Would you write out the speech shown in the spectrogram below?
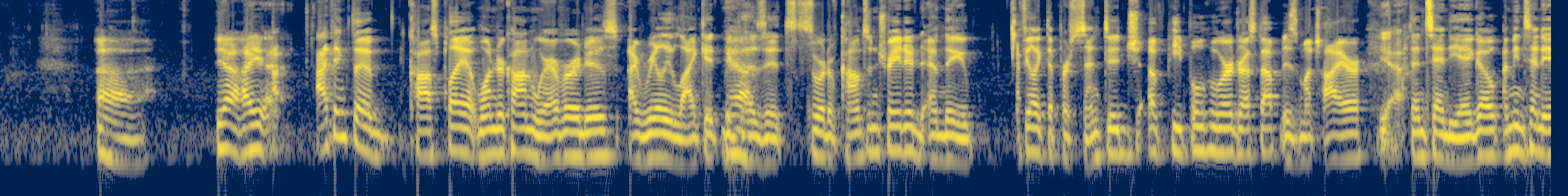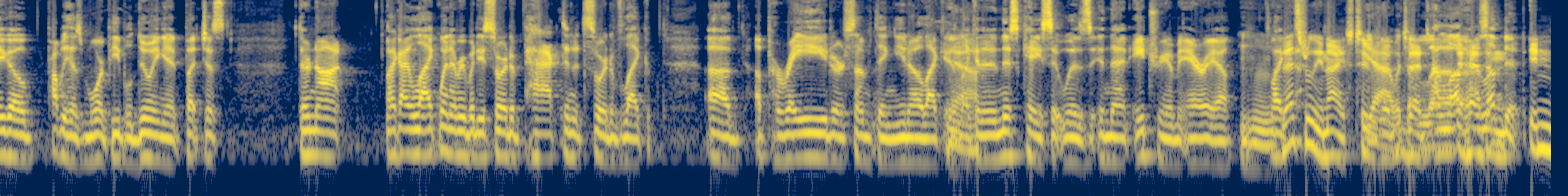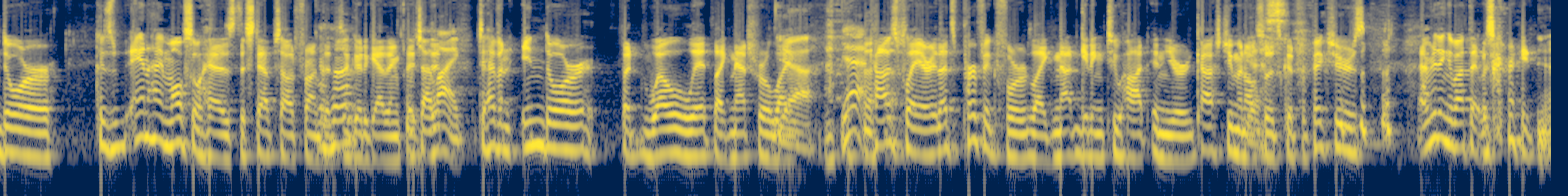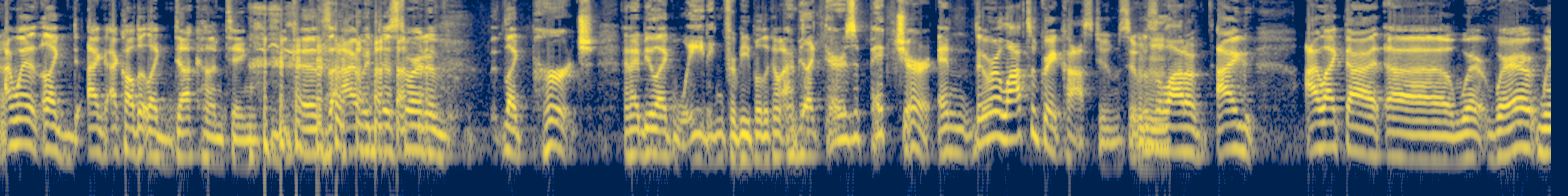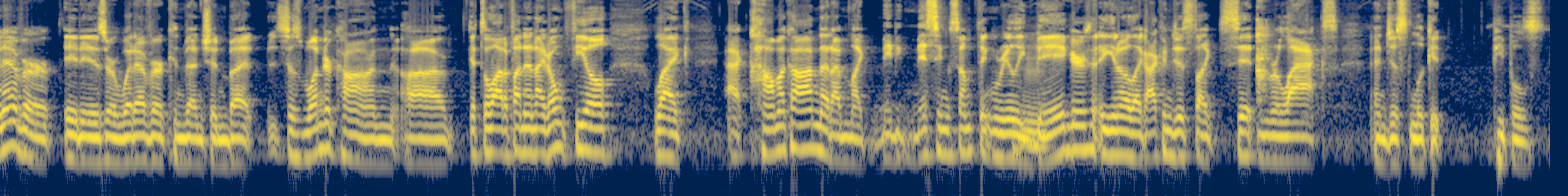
Uh, Yeah. I. I think the cosplay at WonderCon, wherever it is, I really like it Yeah. because it's sort of concentrated and the. I feel like the percentage of people who are dressed up is much higher Yeah. than San Diego. I mean, San Diego probably has more people doing it, but just they're not like I like when everybody's sort of packed and it's sort of like uh, a parade or something, you know, like Yeah. like and in this case it was in that atrium area. Like That's really nice too. Yeah, that, which I that love. I love- it has I loved an it. indoor. Because Anaheim also has the steps out front. That's a Uh-huh. good gathering place. Which I To- like. to have an indoor but well lit, like natural light. Yeah. Yeah. cosplayer. That's perfect for like not getting too hot in your costume, and also it's good for pictures. Everything about that was great. I went like I, I called it like duck hunting because I would just sort of like perch and I'd be like waiting for people to come. I'd be like, "There's a picture," and there were lots of great costumes. It was Mm-hmm. a lot of I. I like that uh, where where whenever it is or whatever convention, but it's just WonderCon. Uh, it's a lot of fun, and I don't feel like at Comic Con that I'm like maybe missing something really Mm-hmm. big or you know like I can just like sit and relax and just look at people's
